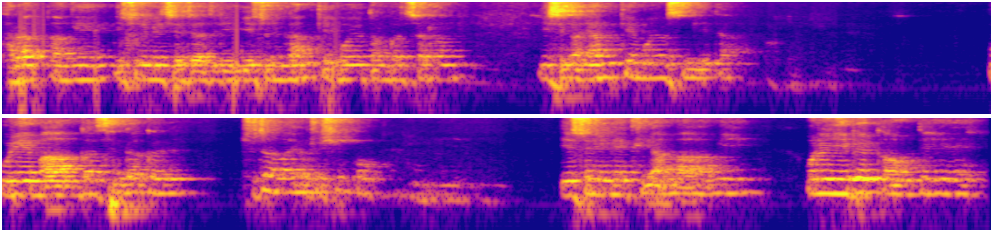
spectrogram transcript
다락방에 예수님의 제자들이 예수님과 함께 모였던 것처럼 이 시간에 함께 모였습니다. 우리의 마음과 생각을 주장하여 주시고 예수님의 귀한 마음이 오늘 예배 가운데에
